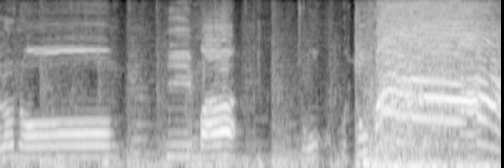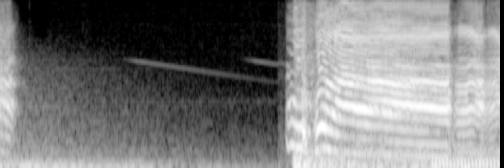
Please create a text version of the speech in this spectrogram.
แล้วน้อง พี่มาจุกจุกอ้า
